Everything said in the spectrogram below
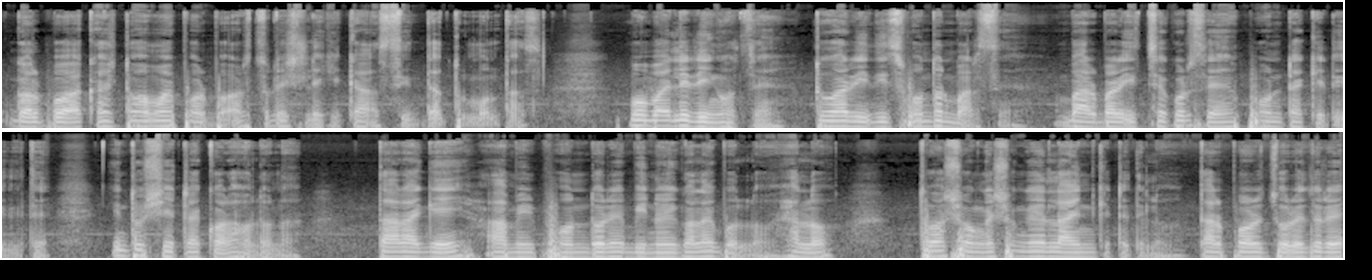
গল্প আকাশ ধোয়াময় পর্ব আটচল্লিশ লেখিকা সিদ্ধাতুল মমতাজ। মোবাইলে রিং হচ্ছে তুয়ার হৃদস্পন্দন বাড়ছে। বারবার ইচ্ছে করছে ফোনটা কেটে দিতে, কিন্তু সেটা করা হলো না। তার আগেই আমির ফোন ধরে বিনয় গলায় বলল, হ্যালো। তুয়ার সঙ্গে সঙ্গে লাইন কেটে দিল, তারপর জোরে জোরে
